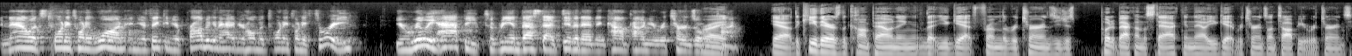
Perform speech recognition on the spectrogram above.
and now it's 2021, and you're thinking you're probably going to have your home in 2023, you're really happy to reinvest that dividend and compound your returns over right. time. Yeah, the key there is the compounding that you get from the returns. You just put it back on the stack, and now you get returns on top of your returns.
